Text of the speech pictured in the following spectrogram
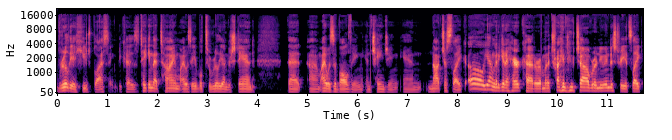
really a huge blessing because taking that time, I was able to really understand that um, I was evolving and changing, and not just like, oh yeah, I'm going to get a haircut or I'm going to try a new job or a new industry. It's like,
